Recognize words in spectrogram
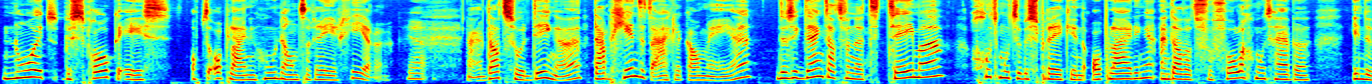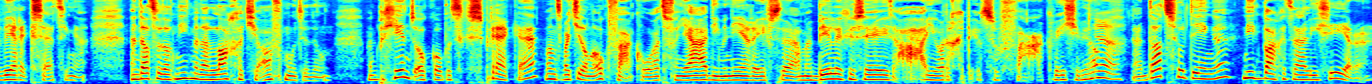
nooit besproken is op de opleiding hoe dan te reageren. Ja. Nou, dat soort dingen, daar begint het eigenlijk al mee. Hè? Dus ik denk dat we het thema goed moeten bespreken in de opleidingen en dat het vervolg moet hebben in de werkzettingen. En dat we dat niet met een lachertje af moeten doen. Maar het begint ook op het gesprek. Hè? Want wat je dan ook vaak hoort van ja, die meneer heeft aan mijn billen gezeten. Ah joh, dat gebeurt zo vaak, weet je wel. Ja. Nou, dat soort dingen niet bagatelliseren.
